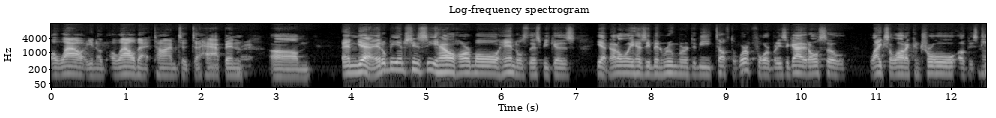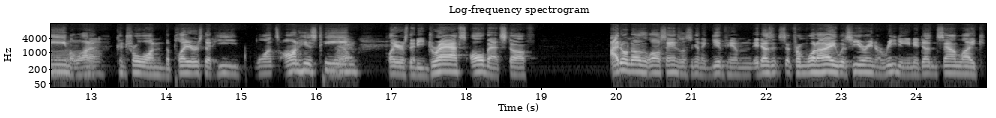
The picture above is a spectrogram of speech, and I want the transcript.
allow you know allow that time to to happen? Um, and yeah, it'll be interesting to see how Harbaugh handles this because yeah, not only has he been rumored to be tough to work for, but he's a guy that also likes a lot of control of his team, a lot of Mhm. control on the players that he wants on his team, players that he drafts, all that stuff. I don't know that Los Angeles is going to give him. It doesn't, from what I was hearing or reading, it doesn't sound like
